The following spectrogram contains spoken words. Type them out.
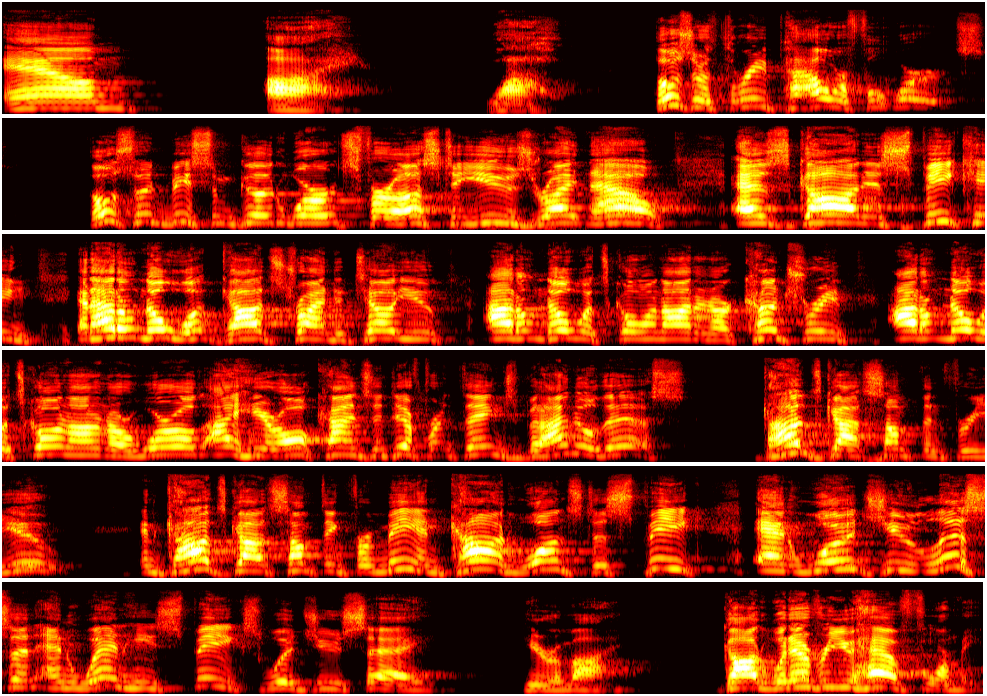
am I. Wow. Those are three powerful words. Those would be some good words for us to use right now as God is speaking. And I don't know what God's trying to tell you. I don't know what's going on in our country. I don't know what's going on in our world. I hear all kinds of different things, but I know this God's got something for you. And God's got something for me, and God wants to speak. And would you listen? And when He speaks, would you say, Here am I? God, whatever you have for me,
